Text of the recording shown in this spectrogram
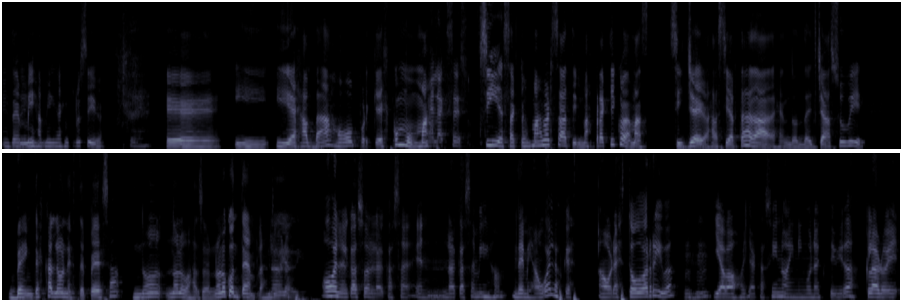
de mis amigas inclusive, eh, y, y, es abajo porque es como más... El acceso. Sí, exacto, es más versátil, más práctico además. Si llegas a ciertas edades en donde ya subir 20 escalones te pesa, no, no lo vas a hacer, no lo contemplas en tu día a día. O en el caso de la casa, en la casa de, mis, de mis abuelos, que ahora es todo arriba y abajo ya casi no hay ninguna actividad. Claro, eh,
